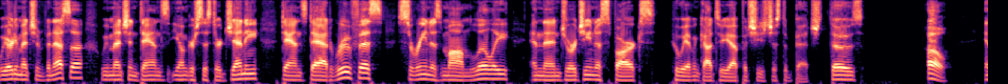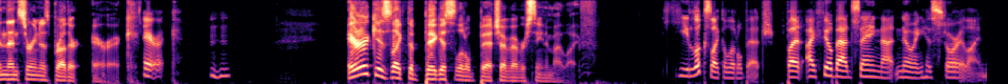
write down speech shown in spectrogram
We already mentioned Vanessa. We mentioned Dan's younger sister Jenny, Dan's dad Rufus, Serena's mom Lily, and then Georgina Sparks, who we haven't got to yet, but she's just a bitch. Those. Oh, and then Serena's brother Eric. Eric. Mm-hmm. Eric is like the biggest little bitch I've ever seen in my life. He looks like a little bitch, but I feel bad saying that knowing his storyline.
